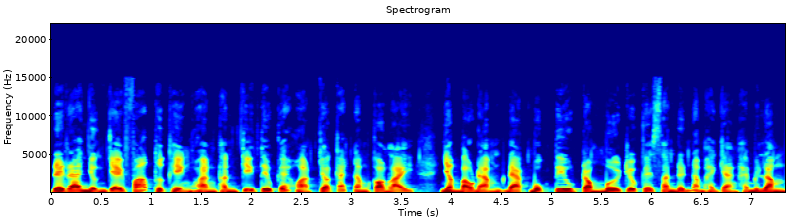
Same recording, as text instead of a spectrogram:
đề ra những giải pháp thực hiện hoàn thành chỉ tiêu kế hoạch cho các năm còn lại nhằm bảo đảm đạt mục tiêu trồng 10 triệu cây xanh đến năm 2025.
